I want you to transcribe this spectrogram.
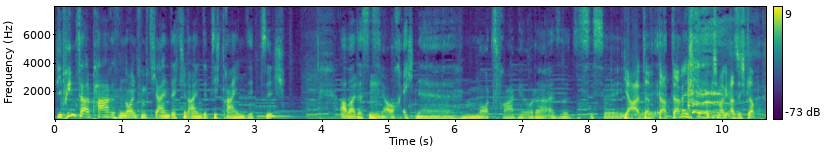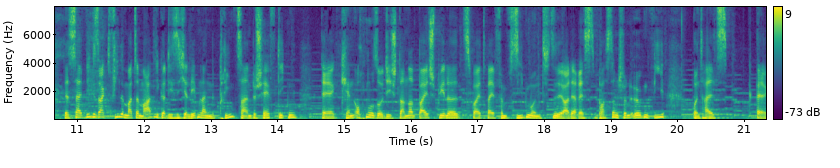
Die Primzahlpaare sind 59, 61 und 71, 73. Aber das ist ja auch echt eine Mordsfrage, oder? Also das ist... Äh, Ja, da, da, da wäre ich wirklich mal. Also ich glaube, das ist halt, wie gesagt, viele Mathematiker, die sich ihr Leben lang mit Primzahlen beschäftigen, äh, kennen auch nur so die Standardbeispiele 2, 3, 5, 7 und ja, der Rest passt dann schon irgendwie. Und halt äh,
